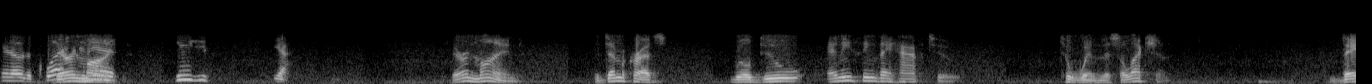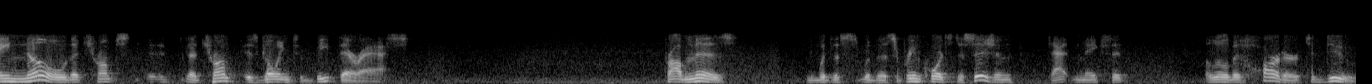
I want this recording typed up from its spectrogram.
you know the question Bear in mind, is do you bear in mind, the Democrats will do anything they have to to win this election. They know that Trump's that Trump is going to beat their ass. Problem is, with this with the Supreme Court's decision, that makes it a little bit harder to do.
